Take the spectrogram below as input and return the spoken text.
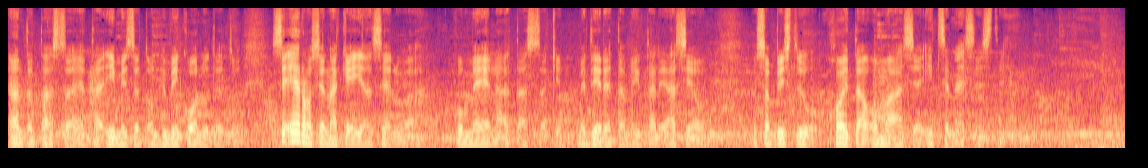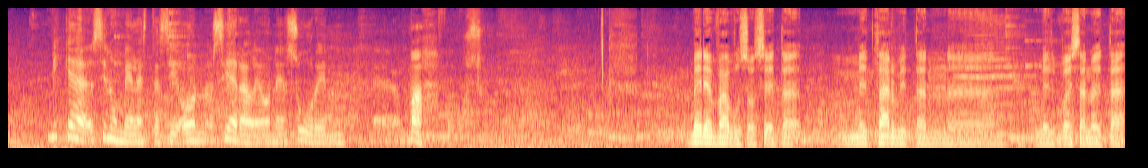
antaa tässä, että ihmiset on hyvin koulutettu. Se ero se näkee ihan selvää, kun me elää tässäkin. Me tiedetään, mitä asia on, jossa pystyy hoitaa oma asia itsenäisesti. Mikä sinun mielestäsi on Sierra Leonen suurin vahvuus? Meidän vahvuus on se, että me tarvitaan, me voi sanoa, että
